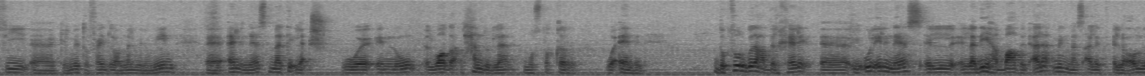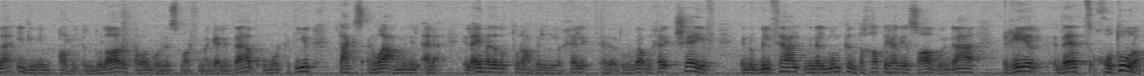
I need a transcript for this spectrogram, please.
في آه، كلمته في عيد العمال من يومين آه، قال للناس ما تقلقش وإنه الوضع الحمد لله مستقر وآمن. دكتور جود عبد الخالق آه، يقول إيه للناس اللي لديها بعض القلق من مسألة العملة؟ الجنيه مقابل الدولار التوجه للاستثمار في مجال الذهب أمور كتير بتعكس أنواع من القلق. إلى أي مدى دكتور عبد الخالق دكتور عبد الخالق شايف إنه بالفعل من الممكن تخطي هذه الصعاب وإنها غير ذات خطورة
